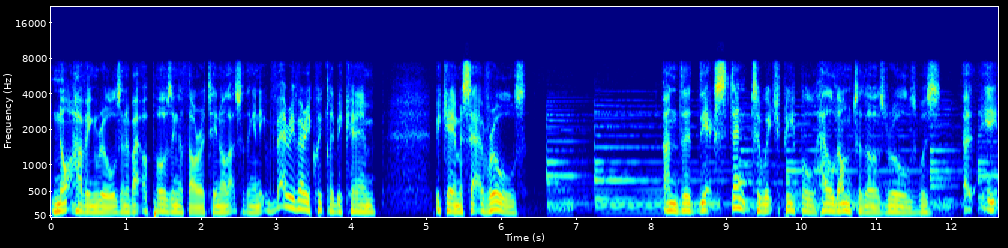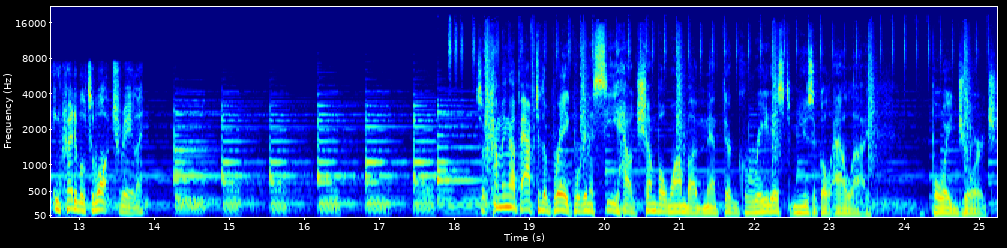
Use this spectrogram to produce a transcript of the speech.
not having rules and about opposing authority and all that sort of thing, and it very very quickly became became a set of rules. And the the extent to which people held on to those rules was uh, incredible to watch, really. So, coming up after the break, we're going to see how Chumbawamba meant their greatest musical ally, Boy George.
